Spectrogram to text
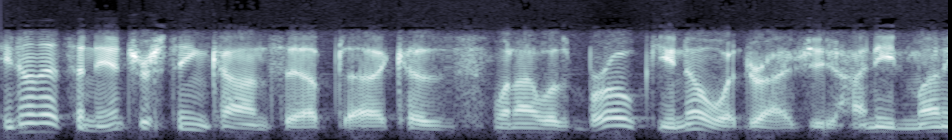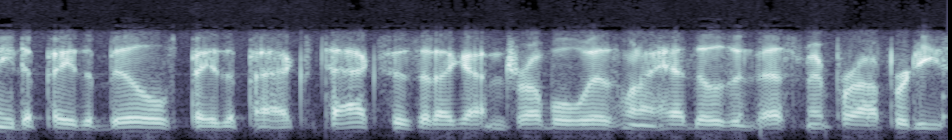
you know, that's an interesting concept because uh, when I was broke, you know what drives you. I need money to pay the bills, pay the tax, taxes that I got in trouble with when I had those investment properties.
